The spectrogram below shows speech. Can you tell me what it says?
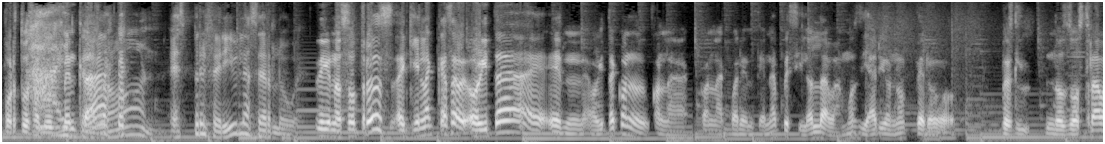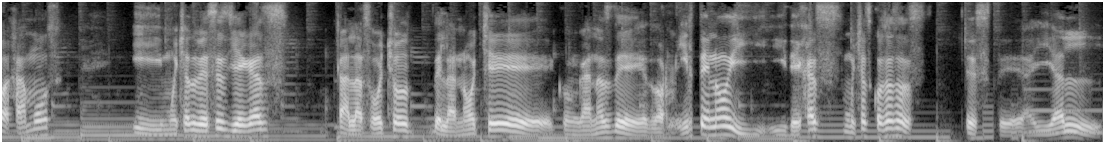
por tu salud mental. Es preferible hacerlo, güey. Digo, nosotros aquí en la casa, ahorita, en, ahorita con, con, la, con la cuarentena, pues sí los lavamos diario, ¿no? Pero pues los dos trabajamos y muchas veces llegas a las 8 de la noche con ganas de dormirte, ¿no? Y, dejas muchas cosas este, ahí al,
